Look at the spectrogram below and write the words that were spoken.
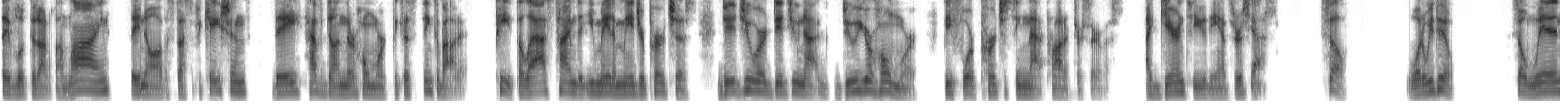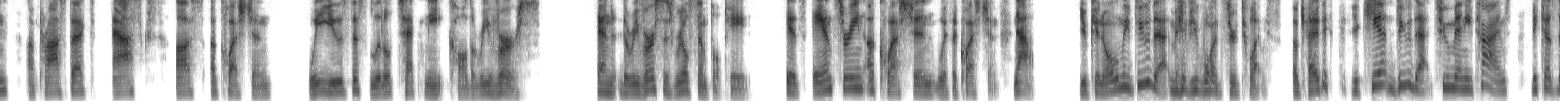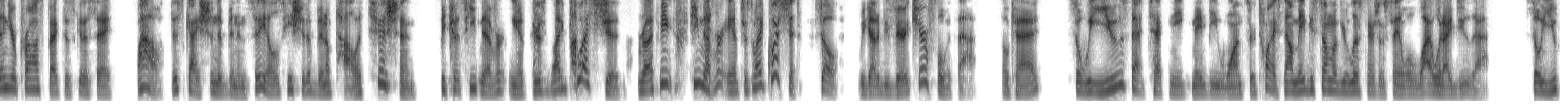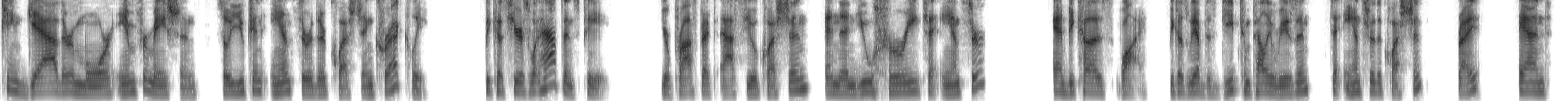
They've looked it up online. They know all the specifications. They have done their homework because think about it. Pete, the last time that you made a major purchase, did you or did you not do your homework before purchasing that product or service? I guarantee you the answer is yes. So what do we do? So when a prospect asks us a question we use this little technique called a reverse. And the reverse is real simple, Pete. It's answering a question with a question. Now, you can only do that maybe once or twice. Okay. You can't do that too many times because then your prospect is going to say, wow, this guy shouldn't have been in sales. He should have been a politician because he never answers my question, right? He never answers my question. So we got to be very careful with that. Okay. So we use that technique maybe once or twice. Now, maybe some of your listeners are saying, well, why would I do that? So you can gather more information so you can answer their question correctly. Because here's what happens, Pete. Your prospect asks you a question and then you hurry to answer. And because why? Because we have this deep, compelling reason to answer the question, right? And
